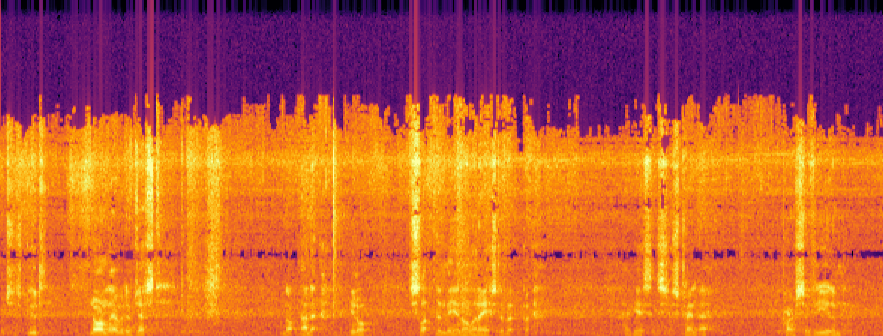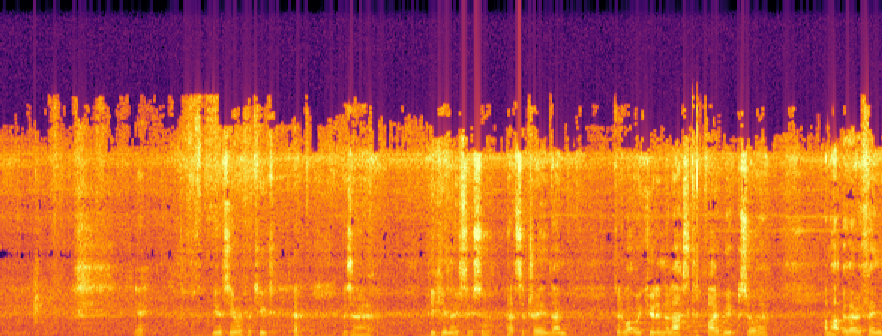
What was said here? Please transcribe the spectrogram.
which is good. Normally, I would have just not done it, you know, slipped in me and all the rest of it, but I guess it's just trying to persevere and yeah. You can see we're fatigued. it's uh, peaking nicely, so that's the training done. Did what we could in the last five weeks, so uh, I'm happy with everything,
